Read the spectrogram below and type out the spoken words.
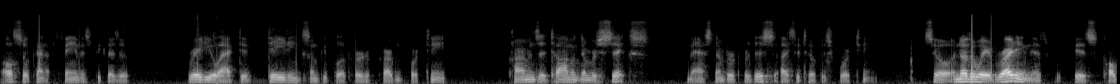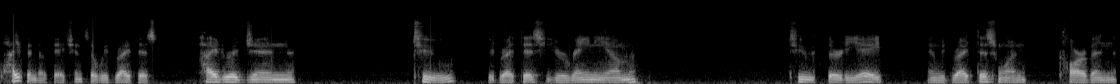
also kind of famous because of radioactive dating. Some people have heard of carbon-14. Carbon's atomic number 6. Mass number for this isotope is 14. So another way of writing this is called hyphen notation. So we'd write this hydrogen 2. We'd write this uranium 238. And we'd write this one carbon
